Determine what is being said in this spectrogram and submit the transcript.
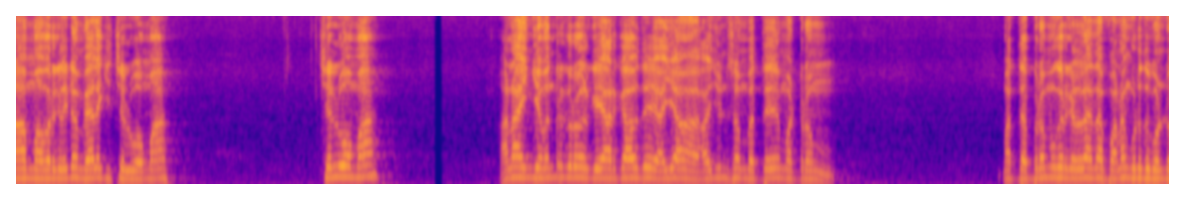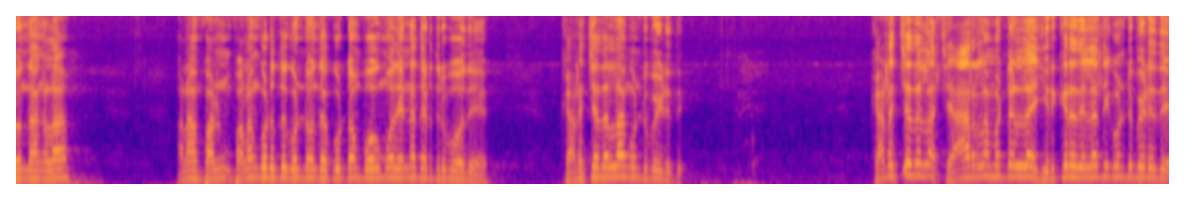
நாம் அவர்களிடம் வேலைக்கு செல்வோமா? செல்வோமா? ஆனால் இங்கே வந்திருக்கிறவர்களுக்கு யாருக்காவது ஐயா அர்ஜுன் சம்பத்து மற்றும் மற்ற பிரமுகர்கள்லாம் தான் பணம் கொடுத்து கொண்டு வந்தாங்களா? ஆனால் பண் பணம் கொடுத்து கொண்டு வந்த கூட்டம் போகும்போது என்னத்தை எடுத்துகிட்டு போகுது? கிடைச்சதெல்லாம் கொண்டு போயிடுது. கிடைச்சதெல்லாம் சேரெல்லாம் மட்டும் இல்லை இருக்கிறது எல்லாத்தையும் கொண்டு போயிடுது.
